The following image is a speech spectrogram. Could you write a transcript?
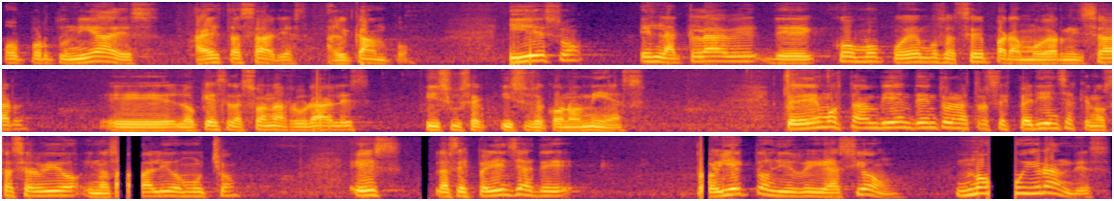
oportunidades a estas áreas, al campo. Y eso es la clave de cómo podemos hacer para modernizar eh, lo que es las zonas rurales y sus, y sus economías. Creemos también dentro de nuestras experiencias que nos ha servido y nos ha valido mucho, es las experiencias de proyectos de irrigación, no muy grandes,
